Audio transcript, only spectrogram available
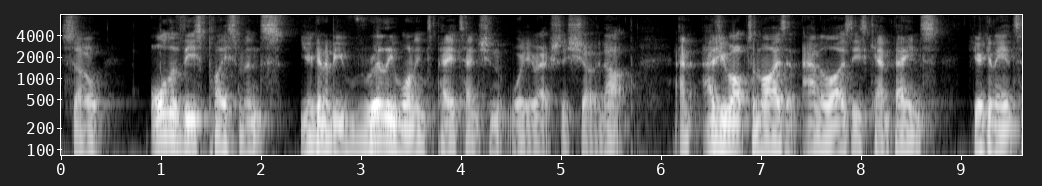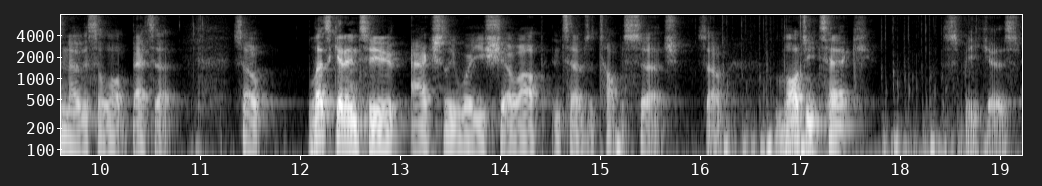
So, all of these placements, you're going to be really wanting to pay attention where you're actually showing up. And as you optimize and analyze these campaigns, you're going to get to know this a lot better. So, let's get into actually where you show up in terms of top search. So Logitech speakers.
